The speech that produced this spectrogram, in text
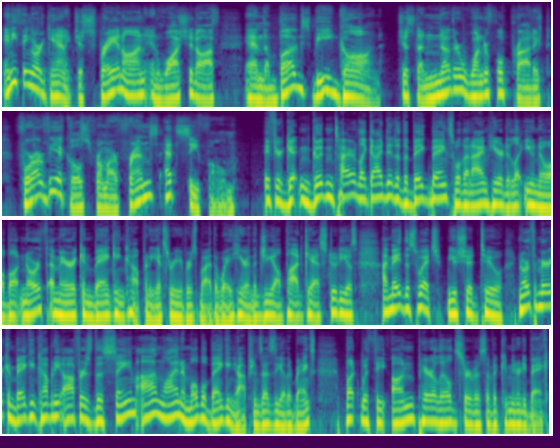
anything organic. Just spray it on and wash it off and the bugs be gone. Just another wonderful product for our vehicles from our friends at Seafoam. If you're getting good and tired like I did of the big banks, well, then I'm here to let you know about North American Banking Company. It's Reavers, by the way, here in the GL Podcast Studios. I made the switch. You should too. North American Banking Company offers the same online and mobile banking options as the other banks, but with the unparalleled service of a community bank.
